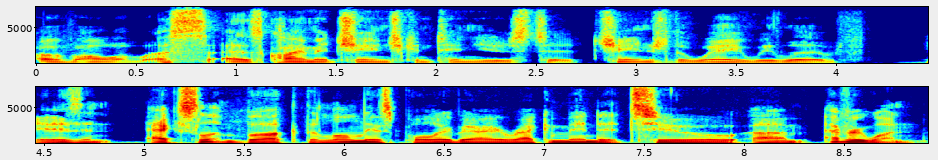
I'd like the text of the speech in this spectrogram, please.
of all of us as climate change continues to change the way we live. It is an excellent book, The Loneliest Polar Bear. I recommend it to um, everyone,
